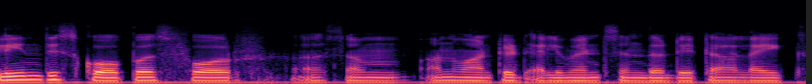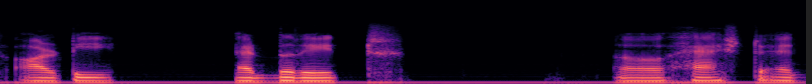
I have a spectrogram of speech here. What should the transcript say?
clean this corpus for uh, some unwanted elements in the data like rt at the rate uh, hashtag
